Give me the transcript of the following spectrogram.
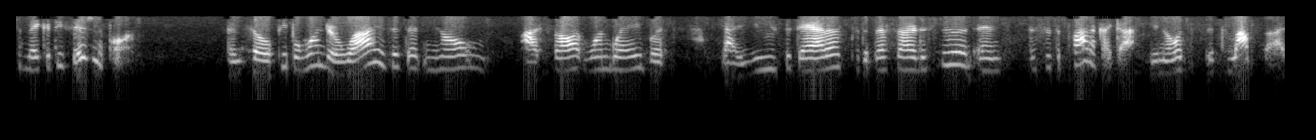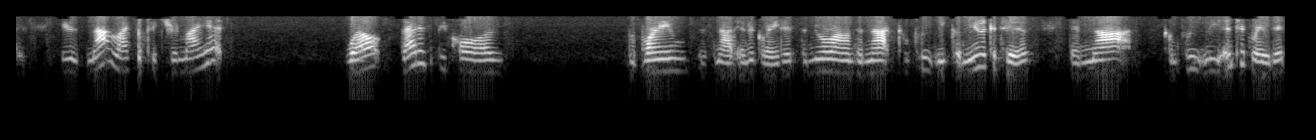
to make a decision upon. And so people wonder why is it that you know I saw it one way, but I used the data to the best I understood, and this is the product I got. You know, it's it's lopsided. It is not like the picture in my head. Well, that is because the brain is not integrated. The neurons are not completely communicative. They're not completely integrated.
